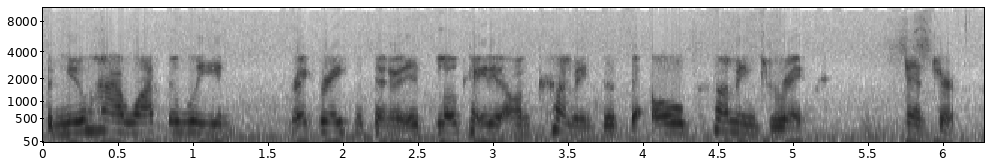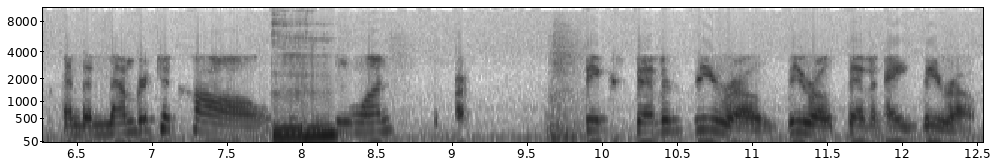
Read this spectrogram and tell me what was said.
the new Hiawatha Williams Recreation Center is located on Cummings. It's the old Cummings Rec Center. And the number to call is mm-hmm. 214 670 0780.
